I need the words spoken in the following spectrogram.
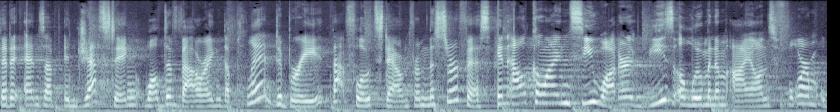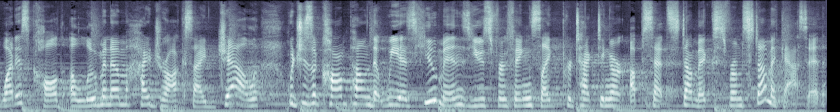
that it ends up ingesting while devouring the plant debris that floats down from the surface. In alkaline seawater, these aluminum ions form what is called aluminum hydroxide gel, which is a compound that we as humans use for things like protecting our upset stomachs from stomach acid.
